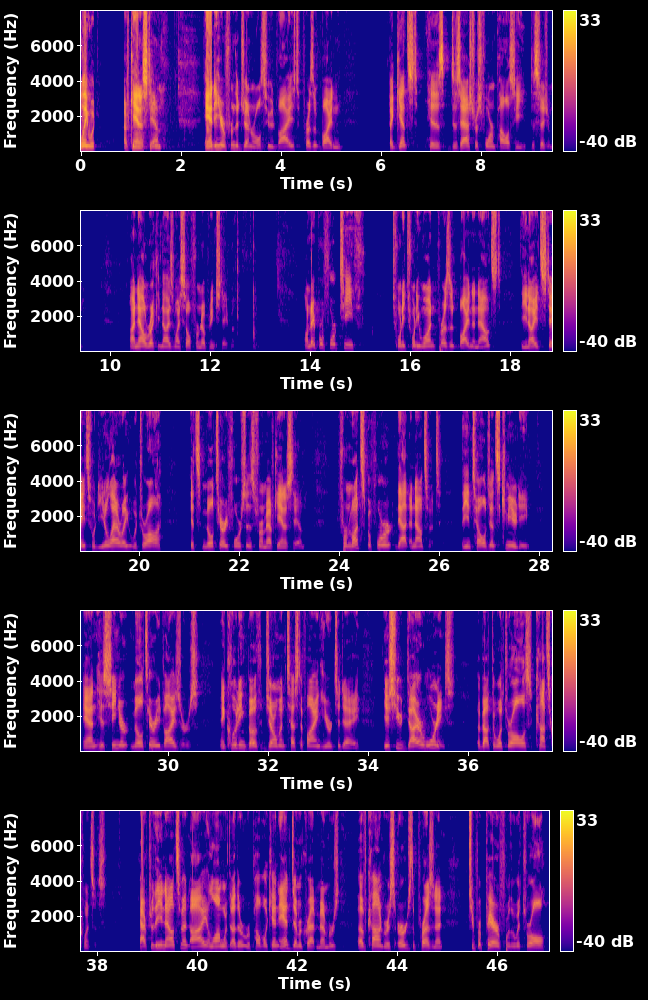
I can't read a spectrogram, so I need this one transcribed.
with Afghanistan, and to hear from the generals who advised President Biden against his disastrous foreign policy decision. I now recognize myself for an opening statement. On April 14th, 2021, President Biden announced the United States would unilaterally withdraw its military forces from Afghanistan. For months before that announcement, the intelligence community and his senior military advisors, including both gentlemen testifying here today, issued dire warnings about the withdrawal's consequences. After the announcement, I, along with other Republican and Democrat members of Congress, urged the president to prepare for the withdrawal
